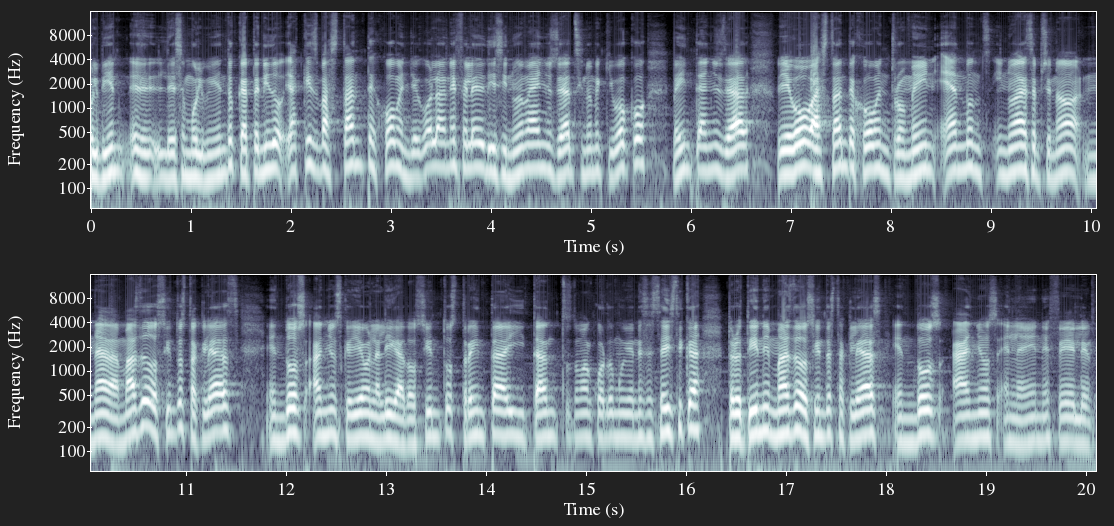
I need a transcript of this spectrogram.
el desenvolvimiento que ha tenido, ya que es bastante joven. Llegó a la NFL de 19 años de edad, si no me equivoco, 20 años de edad. Llegó bastante joven Tromaine Edmonds y no ha decepcionado nada. Más de 200 tacleadas en dos años que lleva en la liga. 230 y tantos, no me acuerdo muy bien esa estadística, pero tiene más de 200 tacleadas en dos años en la NFL.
